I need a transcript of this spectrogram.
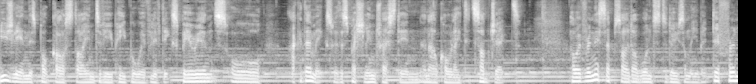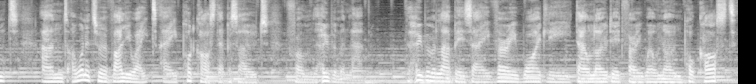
Usually, in this podcast, I interview people with lived experience or academics with a special interest in an alcohol related subject. However, in this episode, I wanted to do something a bit different and I wanted to evaluate a podcast episode from the Huberman Lab. The Huberman Lab is a very widely downloaded, very well known podcast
